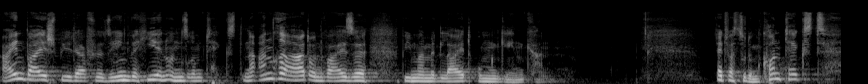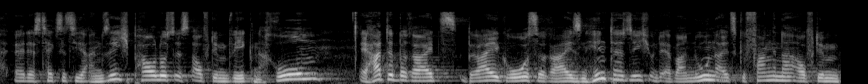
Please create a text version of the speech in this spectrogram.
ein Beispiel dafür sehen wir hier in unserem Text. Eine andere Art und Weise, wie man mit Leid umgehen kann. Etwas zu dem Kontext äh, des Textes hier an sich. Paulus ist auf dem Weg nach Rom. Er hatte bereits drei große Reisen hinter sich und er war nun als Gefangener auf dem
